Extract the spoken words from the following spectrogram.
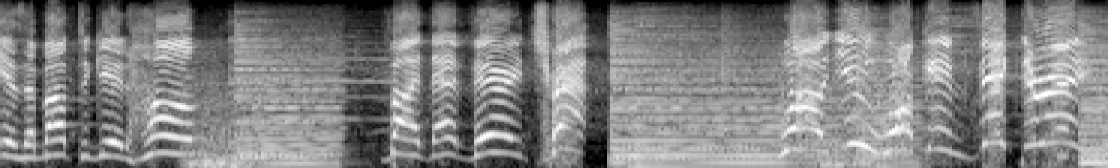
is about to get hung by that very trap while you walk in victory.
